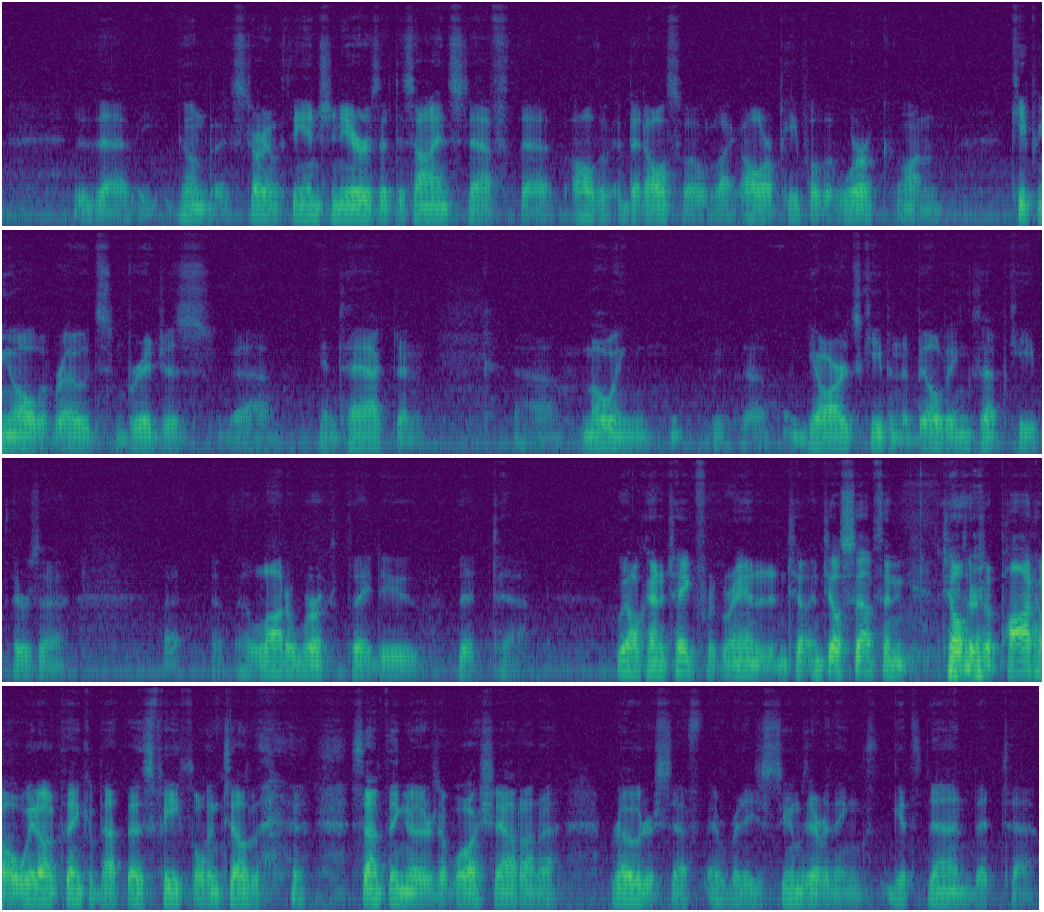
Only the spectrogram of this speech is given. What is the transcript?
the going starting with the engineers that design stuff, the all the, but also like all our people that work on keeping all the roads and bridges uh, intact and uh, mowing the yards, keeping the buildings upkeep. There's a, a, a lot of work that they do that uh, we all kind of take for granted until until something until there's a pothole. We don't think about those people until the, something or there's a washout on a road or stuff. Everybody just assumes everything gets done, but uh,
